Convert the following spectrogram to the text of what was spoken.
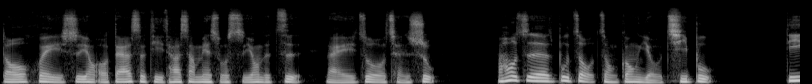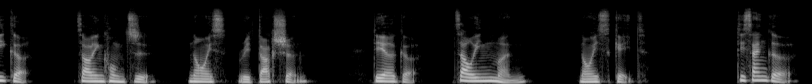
都会是用 Audacity 它上面所使用的字来做陈述。然后这步骤总共有七步：第一个，噪音控制 （Noise Reduction）；第二个，噪音门 （Noise Gate）；第三个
